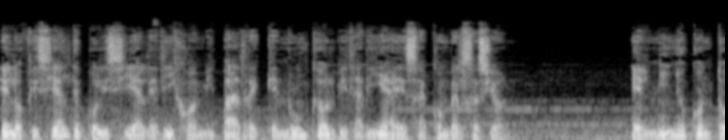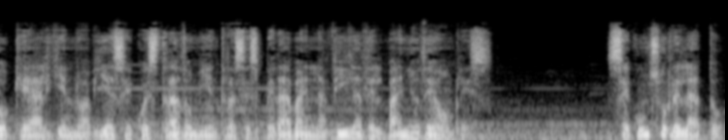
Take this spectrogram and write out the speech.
El oficial de policía le dijo a mi padre que nunca olvidaría esa conversación. El niño contó que alguien lo había secuestrado mientras esperaba en la fila del baño de hombres. Según su relato,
